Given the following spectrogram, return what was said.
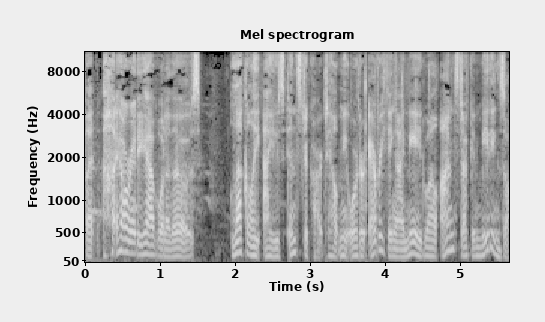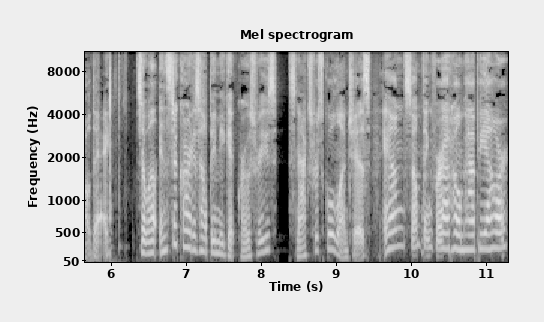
but I already have one of those. Luckily, I use Instacart to help me order everything I need while I'm stuck in meetings all day. So while Instacart is helping me get groceries, snacks for school lunches, and something for at home happy hour,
